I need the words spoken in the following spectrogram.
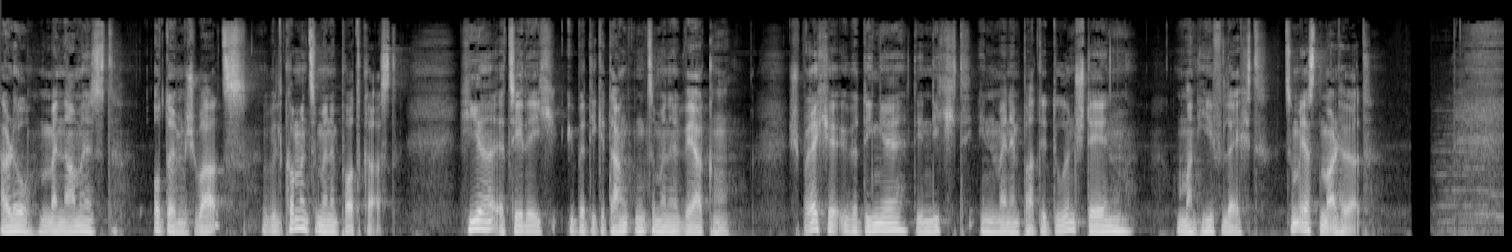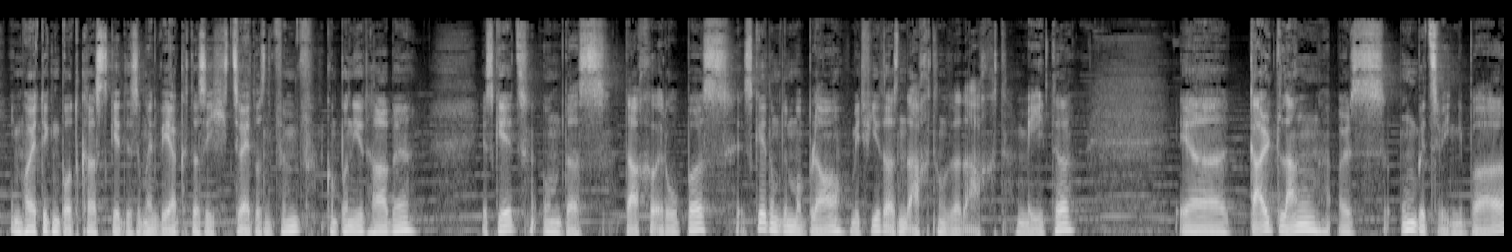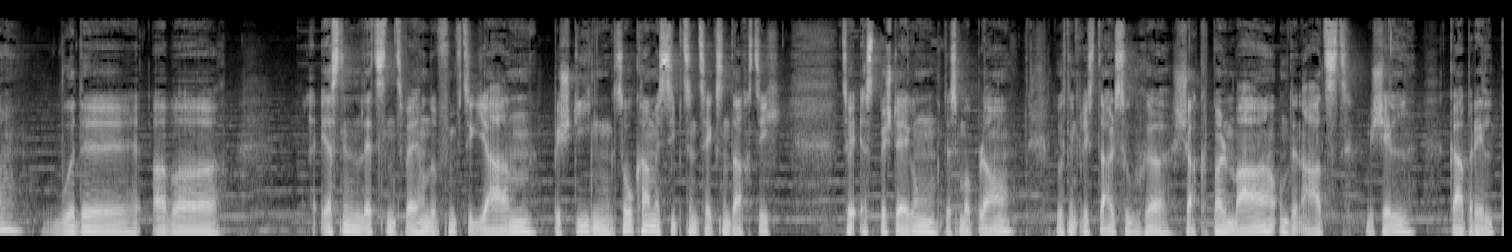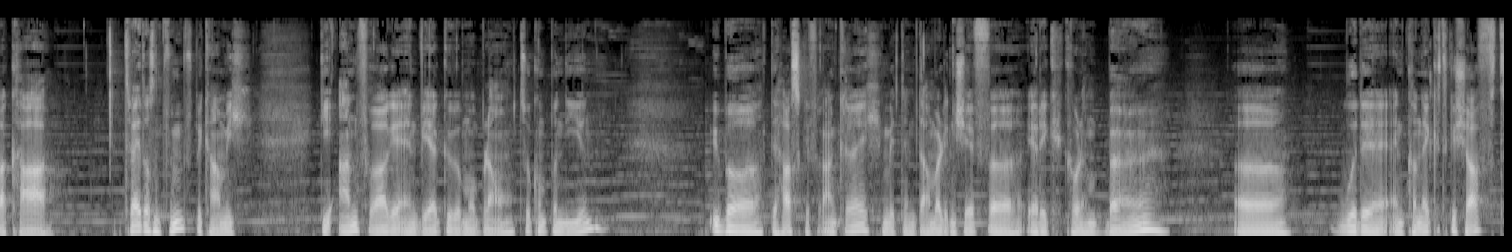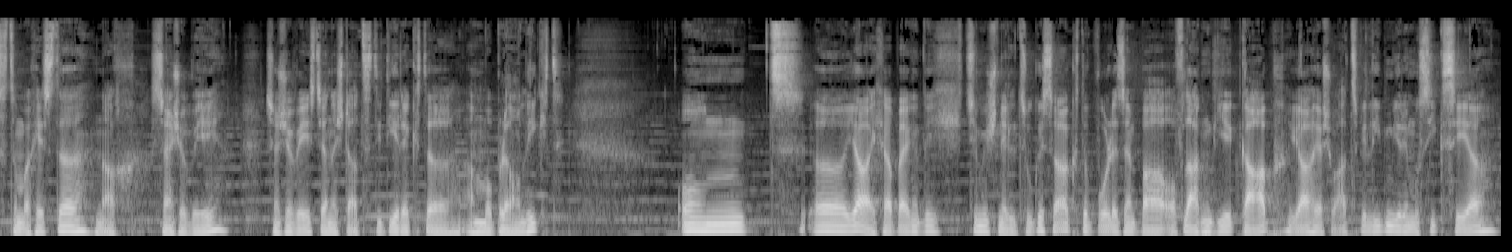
Hallo, mein Name ist Otto im Schwarz. Willkommen zu meinem Podcast. Hier erzähle ich über die Gedanken zu meinen Werken, spreche über Dinge, die nicht in meinen Partituren stehen und man hier vielleicht zum ersten Mal hört. Im heutigen Podcast geht es um ein Werk, das ich 2005 komponiert habe. Es geht um das Dach Europas. Es geht um den Mont Blanc mit 4808 Meter er galt lang als unbezwingbar, wurde aber erst in den letzten 250 Jahren bestiegen. So kam es 1786 zur Erstbesteigung des Mont Blanc durch den Kristallsucher Jacques Palmar und den Arzt Michel Gabriel Baccar. 2005 bekam ich die Anfrage, ein Werk über Mont Blanc zu komponieren über De Haske Frankreich mit dem damaligen Chef äh, Eric Colombin äh, wurde ein Connect geschafft zum Orchester nach Saint-Gervais. Saint-Gervais ist ja eine Stadt, die direkt äh, am Mont Blanc liegt. Und äh, ja, ich habe eigentlich ziemlich schnell zugesagt, obwohl es ein paar Auflagen gab. Ja, Herr Schwarz, wir lieben Ihre Musik sehr,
